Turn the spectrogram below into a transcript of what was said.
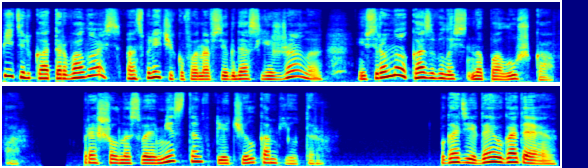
Петелька оторвалась, а с плечиков она всегда съезжала и все равно оказывалась на полу шкафа. Прошел на свое место, включил компьютер. «Погоди, дай угадаю.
